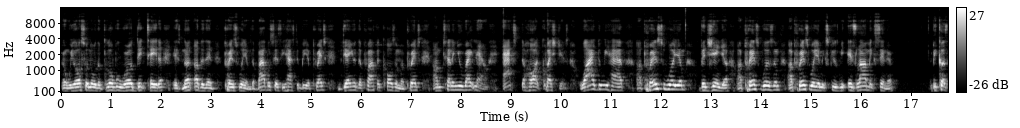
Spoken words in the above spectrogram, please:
And we also know the global world dictator is none other than Prince William. The Bible says he has to be a prince. Daniel the prophet calls him a prince. I'm telling you right now, ask the hard questions. Why do we have a Prince William, Virginia, a Prince William, a Prince William, excuse me, Islamic Center? Because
